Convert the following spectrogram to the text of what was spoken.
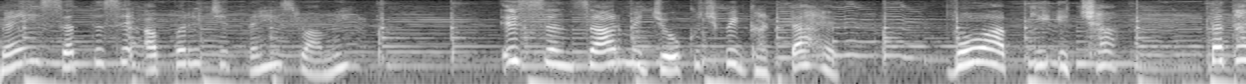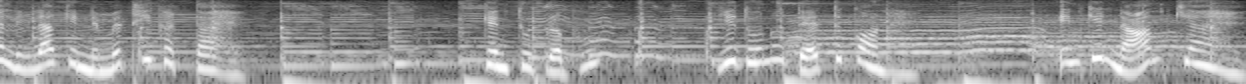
मैं इस सत्य से अपरिचित नहीं, स्वामी इस संसार में जो कुछ भी घटता है, वो आपकी इच्छा तथा लीला के निमित्त ही घटता है किंतु प्रभु, ये दोनों दैत्य कौन हैं? इनके नाम क्या हैं?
